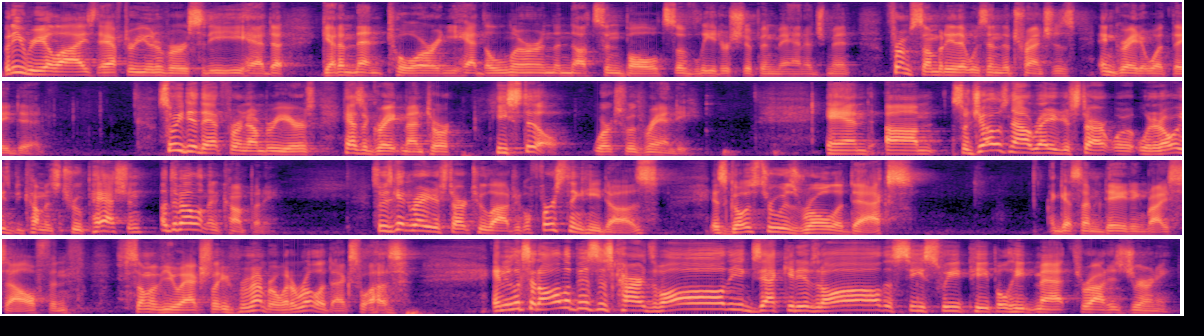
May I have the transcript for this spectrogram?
But he realized after university he had to get a mentor and he had to learn the nuts and bolts of leadership and management from somebody that was in the trenches and great at what they did. So he did that for a number of years, has a great mentor. He still works with Randy. And um, so Joe's now ready to start what had always become his true passion, a development company. So he's getting ready to start 2Logical. First thing he does is goes through his Rolodex. I guess I'm dating myself, and some of you actually remember what a Rolodex was. And he looks at all the business cards of all the executives and all the C suite people he'd met throughout his journey.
